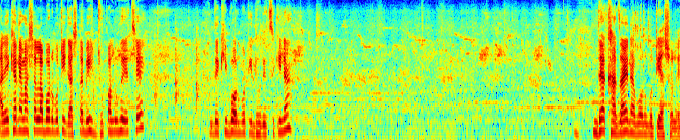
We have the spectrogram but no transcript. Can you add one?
আর এখানে মাসাল্লাহ বরবটি গাছটা বেশ ঝোপালো হয়েছে, দেখি বরবটি ধরেছে কিনা। দেখা যায় না বরবটি আসলে।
